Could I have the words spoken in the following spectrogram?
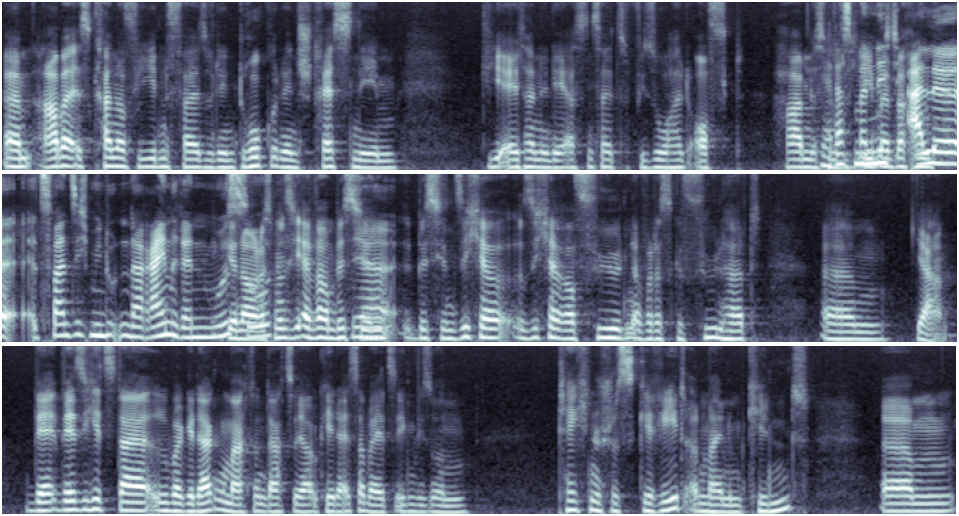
Ähm, aber es kann auf jeden Fall so den Druck und den Stress nehmen, die Eltern in der ersten Zeit sowieso halt oft haben. ja, man dass man nicht alle 20 Minuten da reinrennen muss. Genau, so. dass man sich einfach ein bisschen, Ja. bisschen sicher, sicherer fühlt und einfach das Gefühl hat, ähm, ja, wer, wer sich jetzt darüber Gedanken macht und dachte so, ja, okay, da ist aber jetzt irgendwie so ein technisches Gerät an meinem Kind, ähm,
